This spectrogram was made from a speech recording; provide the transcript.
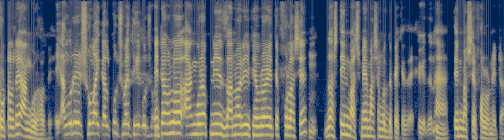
টোটালটাই আঙ্গুর হবে। এই আঙ্গুরের সময়কাল কোন সময় থেকে কোন সময়? এটা হলো আঙ্গুর আপনি জানুয়ারি ফেব্রুয়ারিতে ফুল আসে। জাস্ট তিন মাস মে মাসের মধ্যে পেকে যায়। হ্যাঁ তিন মাসের ফলন এটা।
